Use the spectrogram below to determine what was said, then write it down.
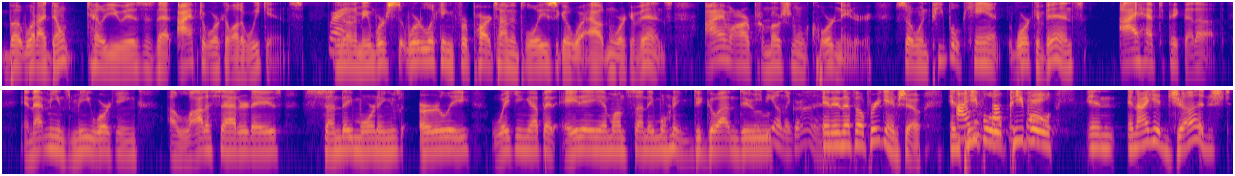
but what I don't tell you is is that I have to work a lot of weekends. You know what I mean? We're we're looking for part-time employees to go out and work events. I'm our promotional coordinator. So when people can't work events, I have to pick that up. And that means me working a lot of Saturdays, Sunday mornings early, waking up at 8 a.m. on Sunday morning to go out and do on the grind. an NFL pregame show. And I was people, about to people, say. and and I get judged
